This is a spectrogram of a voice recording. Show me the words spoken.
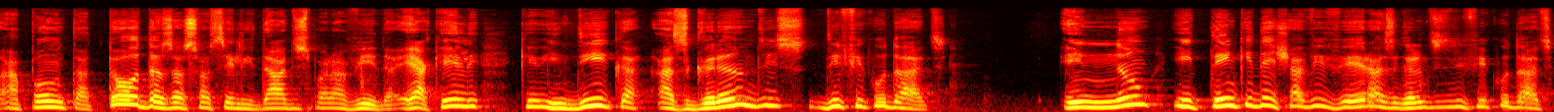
aponta todas as facilidades para a vida, é aquele que indica as grandes dificuldades. E não e tem que deixar viver as grandes dificuldades,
